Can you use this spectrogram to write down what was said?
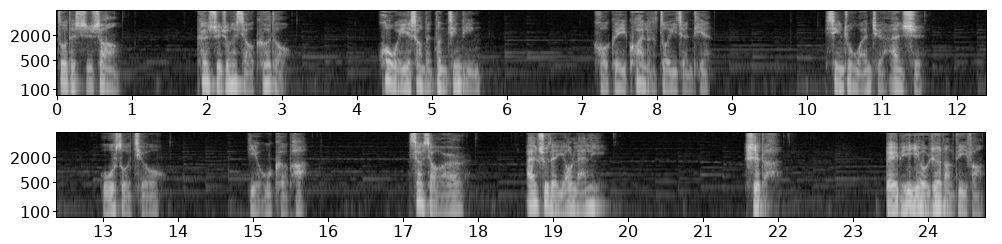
坐在石上，看水中的小蝌蚪，或苇叶上的邓精灵，我可以快乐的坐一整天。心中完全安适，无所求，也无可怕。像小儿安睡在摇篮里。是的，北平也有热闹的地方，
